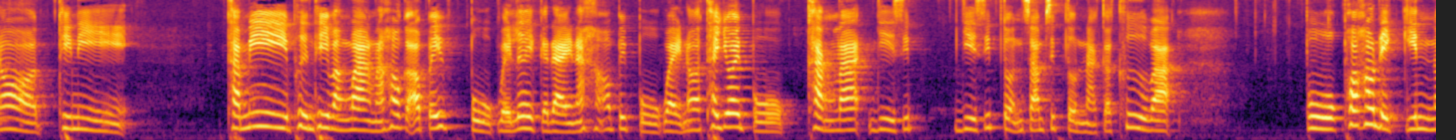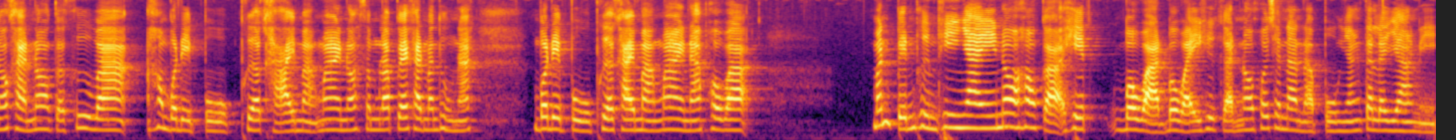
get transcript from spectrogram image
เนาะที่นี่ ถ้ามีพื้นที่ว่างๆนะเฮาก็เอาไปปลูกไว้เลยก็ได้นะเอาไปปลูกไว้เนาะถ้าย่อยปลูกครั้งละ20 20ต้น30ต้นน่ะก็คือว่าปลูกเพราะเฮาได้กินเนาะค่ะนาะก็คือว่าเฮาบ่ได้ปลูกเพื่อขายมากมายเนาะสำหรับไก่คันบรรทุงนะบ่ได้ปลูกเพื่อขายมากมายนะ เพราะว่ามันเป็นพื้นที่ใหญ่เนาะเฮาก็เฮ็ดบ่หวาดบ่ไหวคือกันเนาะเพราะฉะนั้นนะปลูกหยังแต่ละอย่างนี่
